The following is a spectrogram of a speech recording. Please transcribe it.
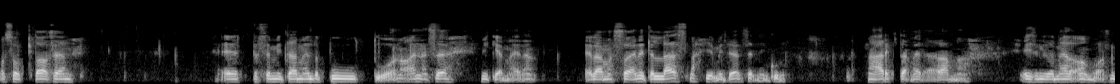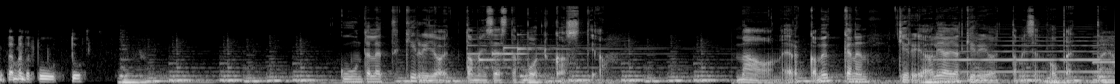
osoittaa sen, että se mitä meiltä puuttuu on aina se, mikä meidän elämässä on eniten läsnä ja miten se niin kuin määrittää meidän elämää. Ei se mitä meillä on, vaan se mitä meiltä puuttuu. Kuuntelet kirjoittamisesta podcastia. Mä oon Erkka Mykkänen, kirjailija ja kirjoittamisen opettaja.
